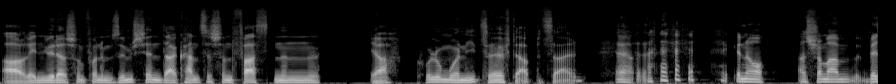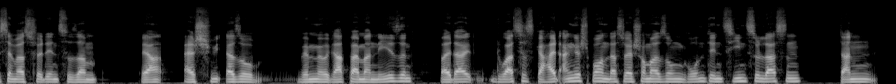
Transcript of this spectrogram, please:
Ah, reden wir da schon von einem Sümmchen, da kannst du schon fast einen, ja, Kolumoni zur Hälfte abbezahlen. Ja, genau. Also schon mal ein bisschen was für den zusammen. Ja, also wenn wir gerade bei Manet sind, weil da, du hast das Gehalt angesprochen, das wäre schon mal so ein Grund, den ziehen zu lassen. Dann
